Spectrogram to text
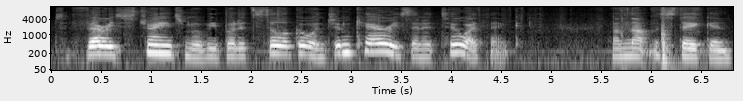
It's a very strange movie but it's still a good one. Jim Carrey's in it too I think if I'm not mistaken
